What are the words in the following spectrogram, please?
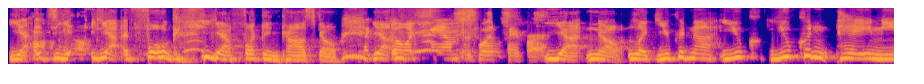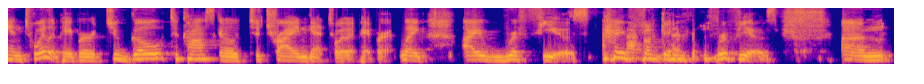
Yeah, it's, yeah, Costco. yeah, full, yeah, fucking Costco. like yeah. going ham for toilet paper. Yeah, no, like you could not, you you couldn't pay me in toilet paper to go to Costco to try and get toilet paper. Like I refuse. I That's fucking refuse. Um,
